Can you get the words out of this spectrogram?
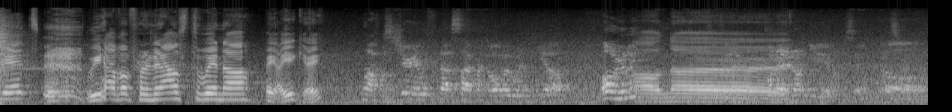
shit! We have a pronounced winner. Hey, are you okay? No, because Jerry lifted that side back all the way here. Oh, really? Oh Oh, no, no. not you. Oh.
